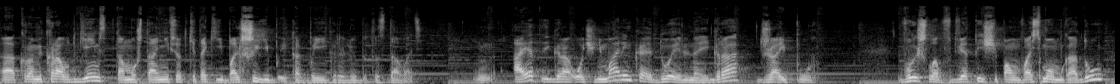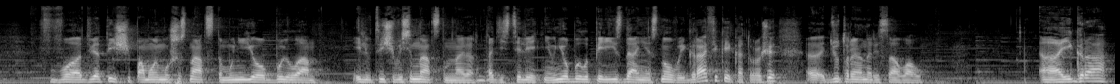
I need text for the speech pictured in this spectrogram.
э, кроме Crowd Games, потому что они все-таки такие большие как бы игры любят издавать. А эта игра очень маленькая, дуэльная игра Джайпур. Вышла в 2008 году. В 2000, по-моему, 16 у нее было или в 2018, наверное, да, десятилетнее, у него было переиздание с новой графикой, которую вообще э, Дютре нарисовал. А игра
